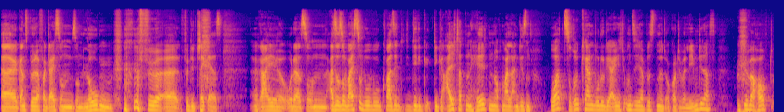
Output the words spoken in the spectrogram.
äh, ganz blöder Vergleich, so ein, so ein Logan für, äh, für die Jackass-Reihe oder so ein, also so weißt du, wo, wo quasi die, die, die gealterten Helden noch mal an diesen Ort zurückkehren, wo du dir eigentlich unsicher bist mit, oh Gott, überleben die das überhaupt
